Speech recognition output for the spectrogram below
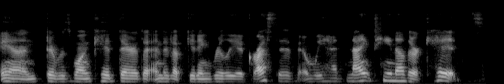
and there was one kid there that ended up getting really aggressive and we had 19 other kids.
